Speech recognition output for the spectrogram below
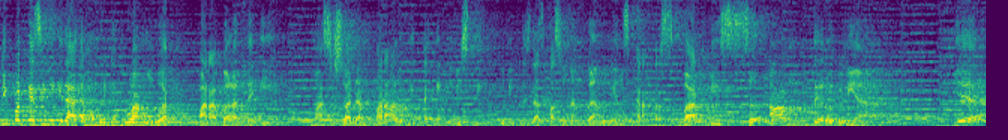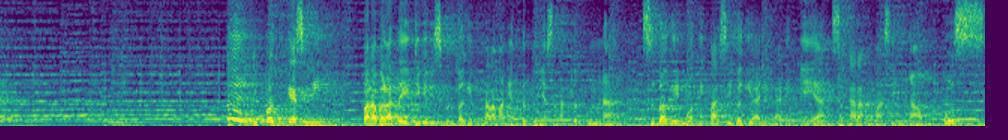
Di podcast ini kita akan memberikan ruang buat para Bala TI, mahasiswa dan para alumni teknik industri Universitas Pasundan Bandung yang sekarang tersebar di seantero dunia. Yeah. Eh, di podcast ini para balatei juga bisa berbagi pengalaman yang tentunya sangat berguna sebagai motivasi bagi adik-adiknya yang sekarang masih ngampus.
